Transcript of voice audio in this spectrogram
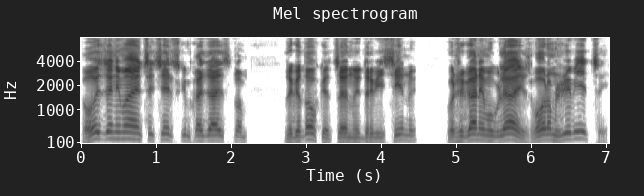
Пусть занимаются сельским хозяйством, заготовкой ценной древесины, выжиганием угля и сбором живицы.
